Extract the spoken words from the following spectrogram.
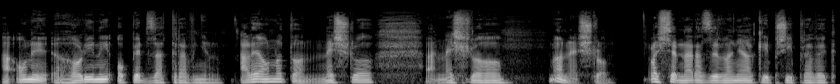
a ony holiny opět zatravnil. Ale ono to nešlo a nešlo a nešlo. Až jsem narazil na nějaký přípravek,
